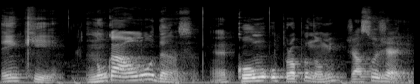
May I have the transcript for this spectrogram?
em que nunca há uma mudança, né? como o próprio nome já sugere.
